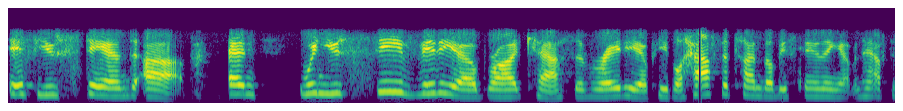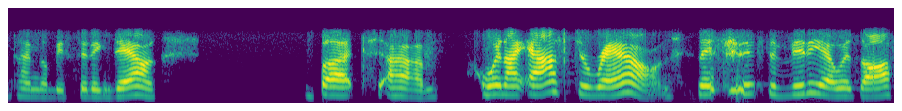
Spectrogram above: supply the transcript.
if you stand up. And when you see video broadcasts of radio people, half the time they'll be standing up and half the time they'll be sitting down. But um when I asked around, they said if the video is off,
